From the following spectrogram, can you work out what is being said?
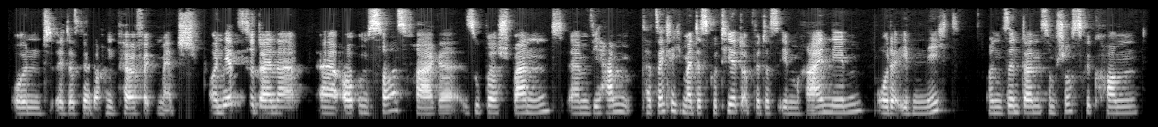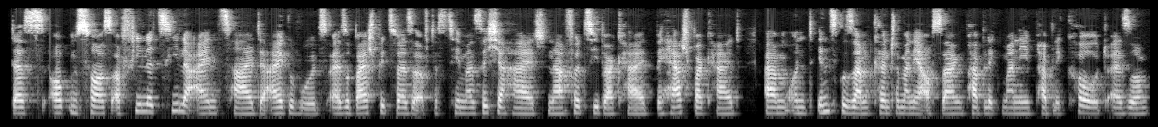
und äh, das wäre doch ein Perfect Match. Und jetzt zu deiner äh, Open Source Frage, super spannend. Ähm, wir haben tatsächlich mal diskutiert, ob wir das eben reinnehmen oder eben nicht und sind dann zum Schluss gekommen, dass Open Source auf viele Ziele einzahlt der Algorithms, also beispielsweise auf das Thema Sicherheit, Nachvollziehbarkeit, Beherrschbarkeit. Ähm, und insgesamt könnte man ja auch sagen, Public Money, Public Code. Also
